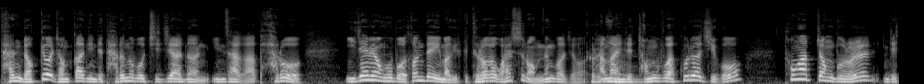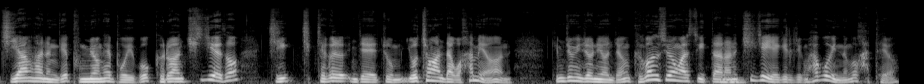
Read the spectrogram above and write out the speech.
단 몇 개월 전까지 이제 다른 후보 지지하던 인사가 바로 이재명 후보 선대위 막 이렇게 들어가고 할 수는 없는 거죠. 그렇죠. 다만 이제 정부가 꾸려지고 통합 정부를 이제 지향하는 게 분명해 보이고 그러한 취지에서 직- 직책을 이제 좀 요청한다고 하면 김종인 전 위원장은 그건 수용할 수 있다라는 취지의 얘기를 지금 하고 있는 것 같아요.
